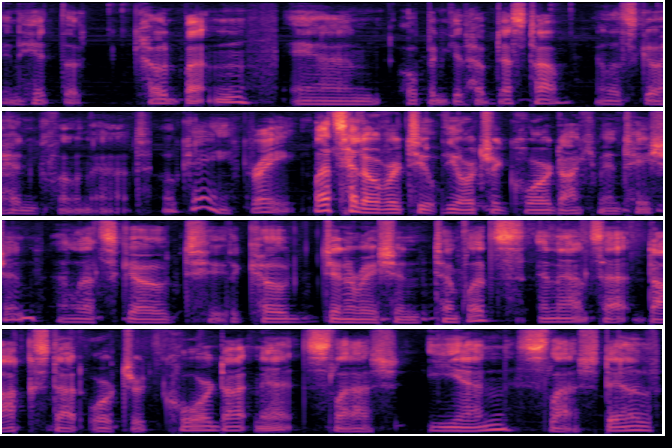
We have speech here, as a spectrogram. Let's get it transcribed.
and hit the code button and open GitHub Desktop. And let's go ahead and clone that. Okay, great. Let's head over to the Orchard Core documentation and let's go to the code generation templates. And that's at docs.orchardcore.net slash en slash dev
